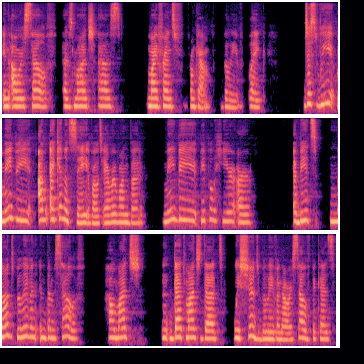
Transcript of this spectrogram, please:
in ourselves as much as my friends from camp believe. Like, just we maybe I, I cannot say about everyone, but maybe people here are a bit not believing in themselves how much that much that we should believe in ourselves because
